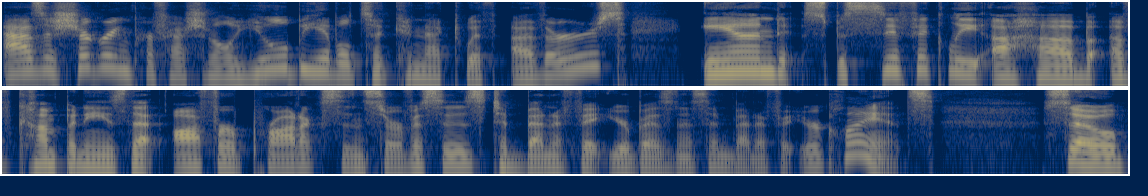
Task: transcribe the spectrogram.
as a sugaring professional, you'll be able to connect with others and specifically a hub of companies that offer products and services to benefit your business and benefit your clients. So,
